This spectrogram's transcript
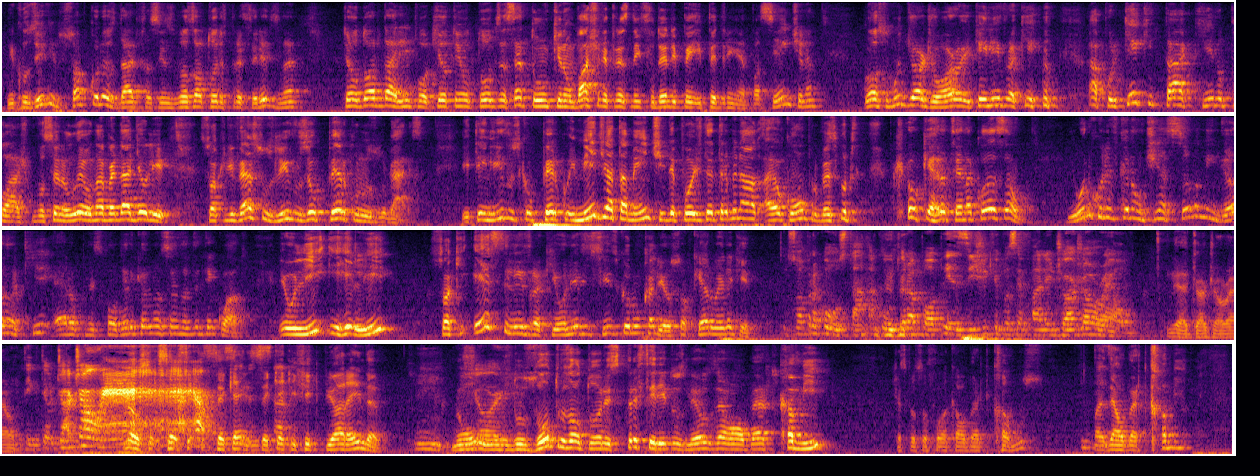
Inclusive, só por curiosidade, assim, os meus autores preferidos, né? Teodoro Darimpo aqui, eu tenho todos, exceto um que não baixa de preço nem fudendo e Pe- Pedrinho é paciente, né? Gosto muito de George Orwell e tem livro aqui. ah, por que que tá aqui no plástico? Você não leu? Na verdade eu li. Só que diversos livros eu perco nos lugares. E tem livros que eu perco imediatamente depois de ter terminado. Aí eu compro mesmo porque eu quero ter na coleção. E o único livro que eu não tinha, se eu não me engano, aqui era o principal dele, que é o 1984. Eu li e reli, só que esse livro aqui, o livro físico, eu nunca li. Eu só quero ele aqui. Só pra constar, a cultura pop exige que você fale George Orwell. É, George Orwell. Tem que ter o George Orwell! Você quer, cê quer que fique pior ainda? Hum, No- um dos outros autores preferidos meus é o Alberto Camus, que as pessoas falam que é Alberto Camus, mas é Alberto Camus,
